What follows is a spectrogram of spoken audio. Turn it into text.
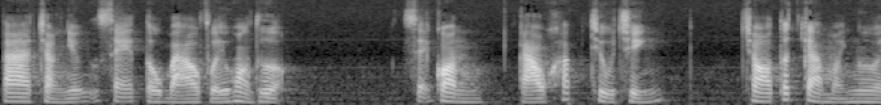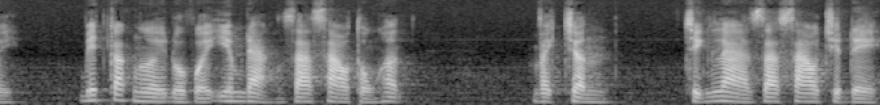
Ta chẳng những sẽ tấu báo với hoàng thượng, Sẽ còn cáo khắp triều chính, Cho tất cả mọi người Biết các người đối với im đảng ra sao thống hận. Vạch trần Chính là ra sao triệt đề.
